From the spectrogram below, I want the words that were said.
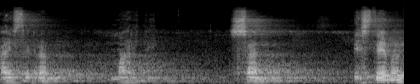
a este gran mártir, San Esteban,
